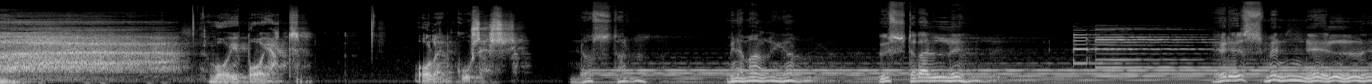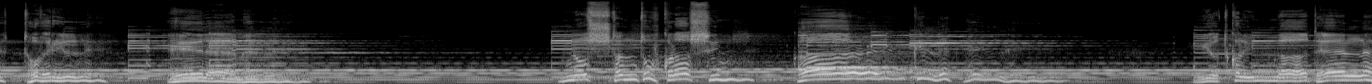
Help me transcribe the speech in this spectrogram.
Voi pojat, olen kusessa. Nostan minä maljan ystävälle, edes menneelle toverille elämälle. Nostan tuhkalassin kaikille heille, jotka linnaa täällä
